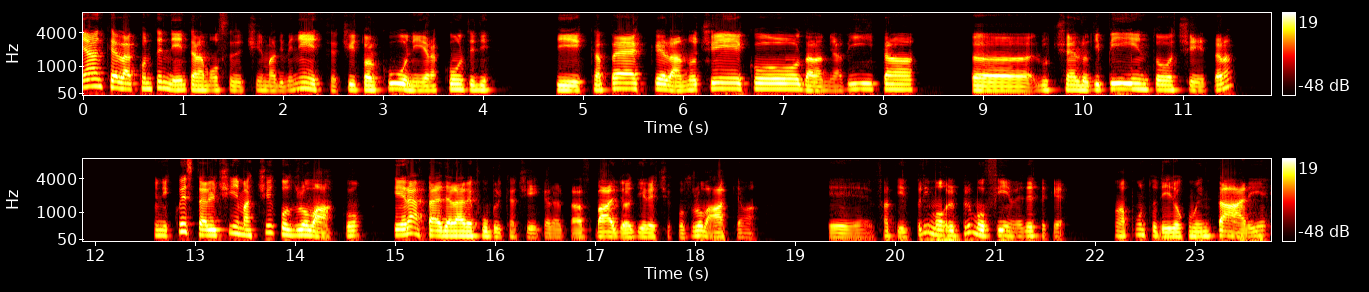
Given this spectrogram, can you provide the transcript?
e anche la contendente alla Mostra del Cinema di Venezia. Cito alcuni, i racconti di, di Capec, L'anno cieco, Dalla mia vita, eh, L'uccello dipinto, eccetera. Quindi questo era il cinema cecoslovacco, che in realtà è della Repubblica Ceca, in realtà sbaglio a dire Cecoslovacchia, ma eh, infatti il primo, il primo film, vedete che sono appunto dei documentari, il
